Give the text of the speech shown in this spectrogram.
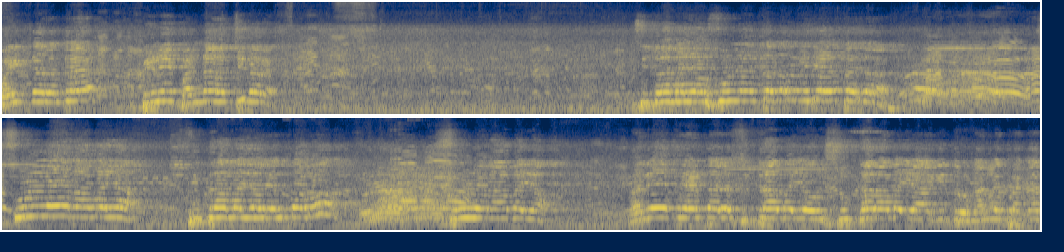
ವೈಟ್ನರ್ ಅಂದ್ರೆ ಬಿಳಿ ಬಣ್ಣ ಹಚ್ಚಿದ್ದಾರೆ. ಸಿದ್ದರಾಮಯ್ಯ ಅವರು ಸುಳ್ಳು ಅಂತ ನಿಜ ಹೇಳ್ತಾ ಇದ್ದಾರೆ. ಸುಳ್ಳು ರಾಮಯ್ಯ. ಸಿದ್ದರಾಮಯ್ಯ ಅವರು ಎಂತವರು? ಸುಳ್ಳು ರಾಮಯ್ಯ. ಅನೇಕ ಹೇಳ್ತಾರೆ ಸಿದ್ದರಾಮಯ್ಯ ಅವರು ಶುದ್ಧರಾಮಯ್ಯ ಆಗಿದ್ರು. ನನ್ನ ಪ್ರಕಾರ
